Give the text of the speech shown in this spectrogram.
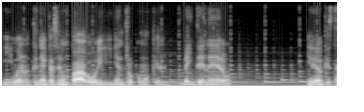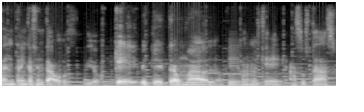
Y bueno, tenía que hacer un pago y entro como que el 20 de enero y veo que está en 30 centavos. Yo, ¿qué? Me quedé traumado, me quedé asustado.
